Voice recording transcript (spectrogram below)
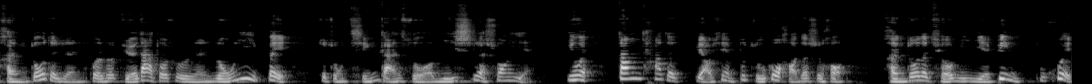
很多的人或者说绝大多数人容易被这种情感所迷失了双眼，因为。当他的表现不足够好的时候，很多的球迷也并不会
